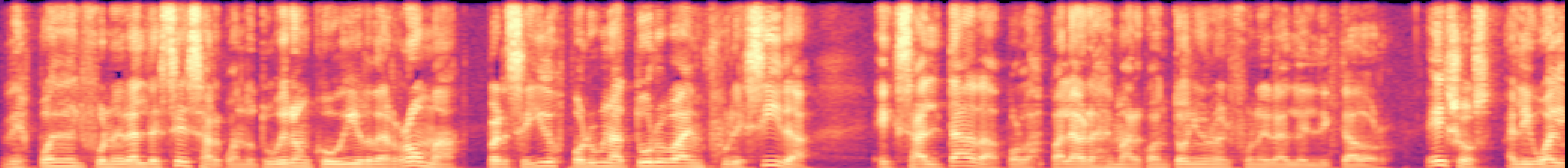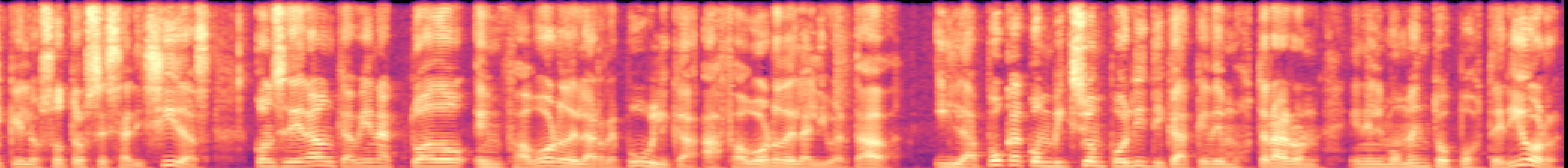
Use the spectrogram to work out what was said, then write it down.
después del funeral de César, cuando tuvieron que huir de Roma, perseguidos por una turba enfurecida, exaltada por las palabras de Marco Antonio en el funeral del dictador. Ellos, al igual que los otros cesaricidas, consideraban que habían actuado en favor de la República, a favor de la libertad y la poca convicción política que demostraron en el momento posterior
